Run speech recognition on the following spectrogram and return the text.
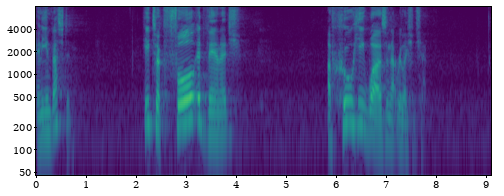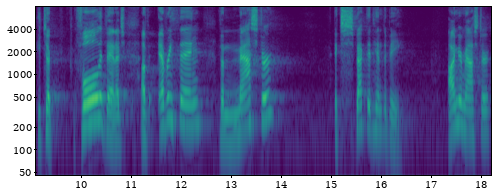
and he invested. He took full advantage of who he was in that relationship. He took full advantage of everything the master expected him to be. I'm your master,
